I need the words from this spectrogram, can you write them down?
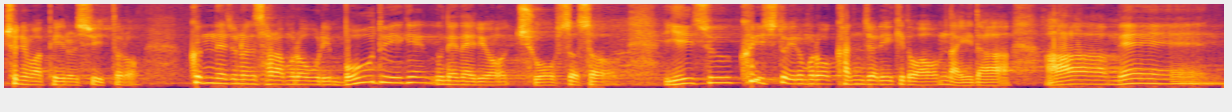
주님 앞에 이를 수 있도록 끝내주는 사람으로 우리 모두에게 은혜 내려 주옵소서. 예수 그리스도 이름으로 간절히 기도하옵나이다. 아멘.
